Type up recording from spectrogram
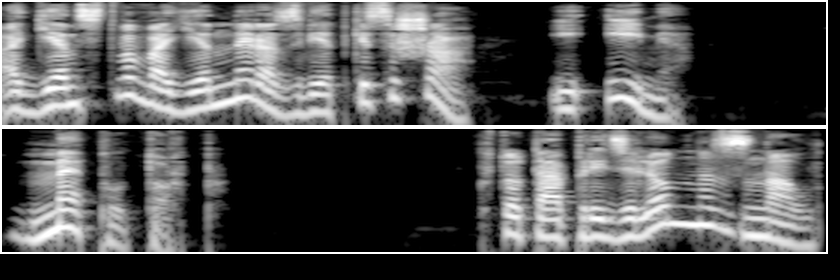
«Агентство военной разведки США» и имя — Мэпплторп. Кто-то определенно знал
